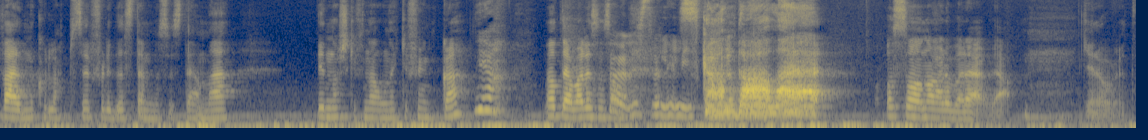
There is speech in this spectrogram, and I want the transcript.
Verden kollapser fordi det stemmesystemet i den norske finalen ikke funka. Ja. Og at det var liksom sånn. Skandale! Og så nå er det bare Ja. Get over it.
